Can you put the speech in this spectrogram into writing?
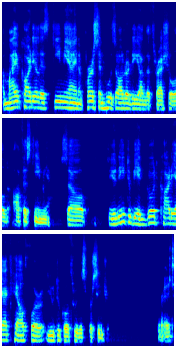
a myocardial ischemia in a person who's already on the threshold of ischemia. So, so you need to be in good cardiac health for you to go through this procedure. Great,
